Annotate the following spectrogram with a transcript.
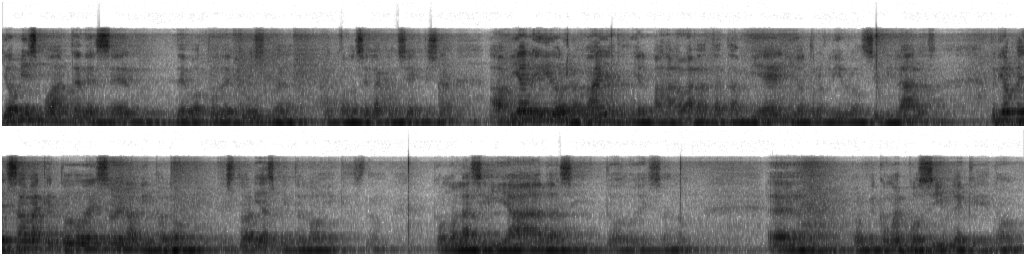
Yo mismo, antes de ser devoto de Krishna, de conocer la conciencia de Krishna, había leído el Ramayana y el Mahabharata también y otros libros similares. Pero yo pensaba que todo eso era mitológico, historias mitológicas, como las Iliadas y todo eso. ¿no? Eh, porque cómo es posible que ¿no?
